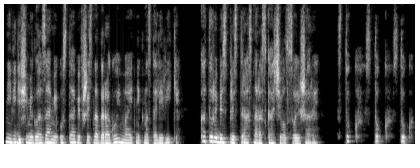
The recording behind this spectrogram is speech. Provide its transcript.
невидящими глазами уставившись на дорогой маятник на столе Вики, который беспристрастно раскачивал свои шары. Стук, стук, стук.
